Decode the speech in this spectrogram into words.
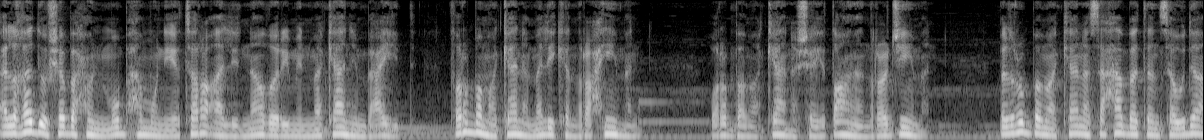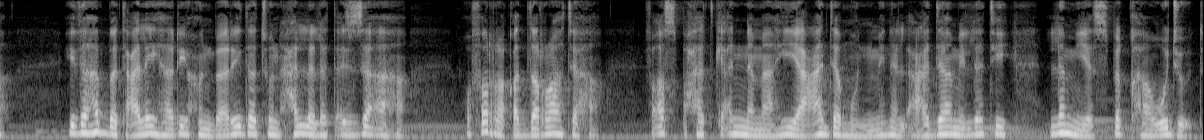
الغد شبح مبهم يتراءى للناظر من مكان بعيد فربما كان ملكا رحيما وربما كان شيطانا رجيما بل ربما كان سحابة سوداء إذا هبت عليها ريح باردة حللت أجزاءها وفرقت ذراتها فأصبحت كأنما هي عدم من الأعدام التي لم يسبقها وجود.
